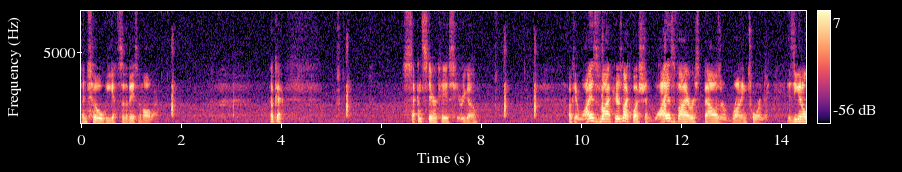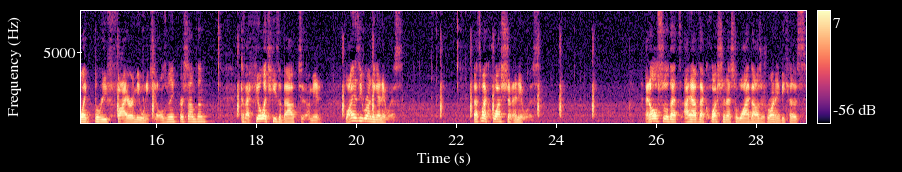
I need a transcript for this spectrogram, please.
until he gets to the basement hallway. Okay. Second staircase, here we go. Okay, why is Vi- here's my question. Why is Virus Bowser running toward me? Is he gonna like breathe fire at me when he kills me or something? Because I feel like he's about to. I mean, why is he running anyways? That's my question, anyways. And also, that's I have that question as to why Bowser's running because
